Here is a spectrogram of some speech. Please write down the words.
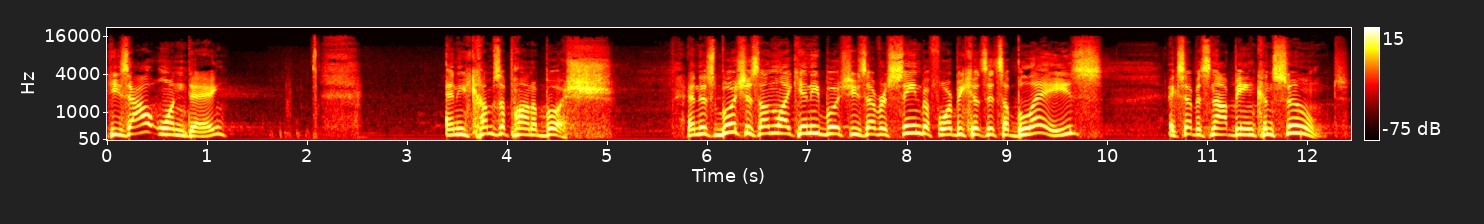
he's out one day and he comes upon a bush. And this bush is unlike any bush he's ever seen before because it's ablaze, except it's not being consumed.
